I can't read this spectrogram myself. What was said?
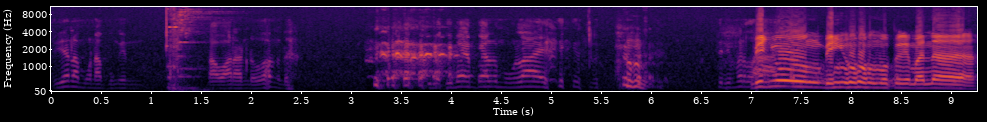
dia mau nabungin tawaran doang dah. Tiba-tiba MPL mulai. Bingung, bingung mau pilih mana.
